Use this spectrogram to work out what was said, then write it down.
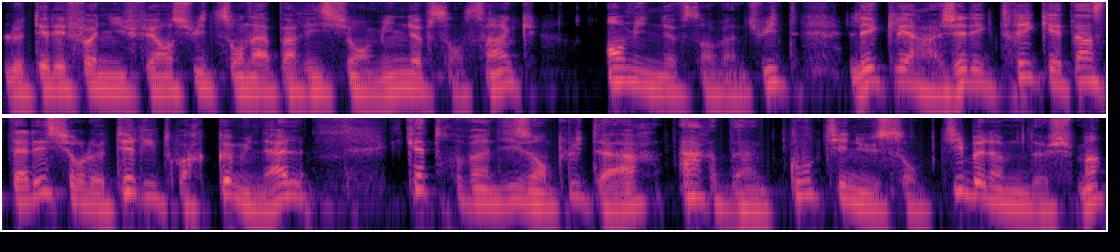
Le téléphone y fait ensuite son apparition en 1905. En 1928, l'éclairage électrique est installé sur le territoire communal. 90 ans plus tard, Ardin continue son petit bonhomme de chemin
